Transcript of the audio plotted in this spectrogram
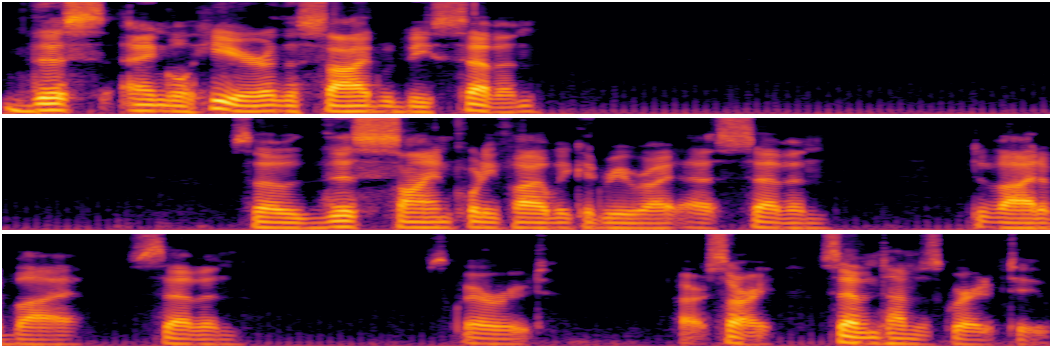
this angle here, the side would be 7. So this sine 45 we could rewrite as 7 divided by 7 square root, or sorry, 7 times the square root of 2.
